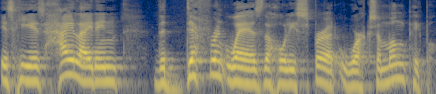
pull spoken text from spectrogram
is he is highlighting the different ways the Holy Spirit works among people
